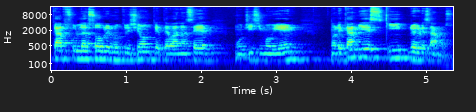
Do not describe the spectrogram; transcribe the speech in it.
cápsulas sobre nutrición que te van a hacer muchísimo bien. No le cambies y regresamos.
